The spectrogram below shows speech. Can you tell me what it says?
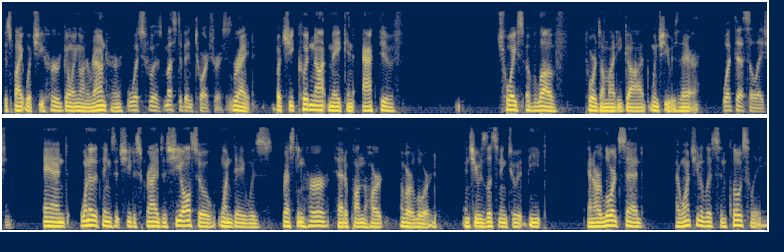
despite what she heard going on around her. Which was must have been torturous. Right. But she could not make an active choice of love towards Almighty God when she was there. What desolation. And one of the things that she describes is she also one day was resting her head upon the heart of our Lord, and she was listening to it beat. And our Lord said, I want you to listen closely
